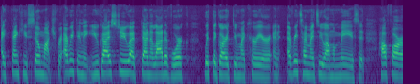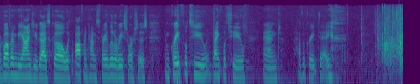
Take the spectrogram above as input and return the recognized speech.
I thank you so much for everything that you guys do. I've done a lot of work with the Guard through my career. And every time I do, I'm amazed at how far above and beyond you guys go with oftentimes very little resources. I'm grateful to you and thankful to you, and have a great day.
